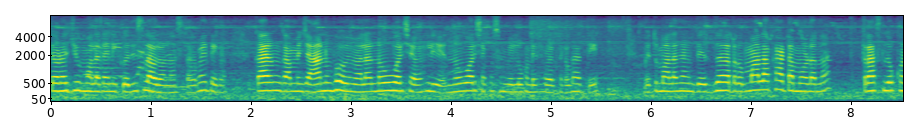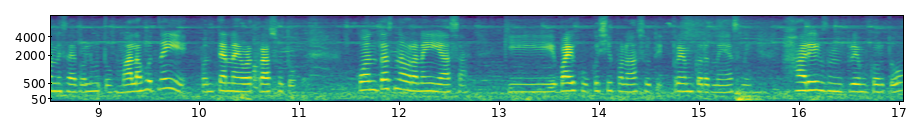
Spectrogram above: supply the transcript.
तेवढा जीव मला त्यांनी कधीच लावला नसता माहिती आहे का? कारण का म्हणजे अनुभव आहे मला नऊ वर्ष नऊ वर्षापासून मी लोखंडे साहेबांकडे राहते. मी तुम्हाला सांगते जर मला खाटा मोडा ना त्रास लोखंडे साहेबाला होतो. मला होत नाही आहे पण त्यांना एवढा त्रास होतो. कोणताच नवरा नाही आहे असा की बायको कशी पण असू ते प्रेम करत नाही असं नाही. हर एक जण प्रेम करतो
